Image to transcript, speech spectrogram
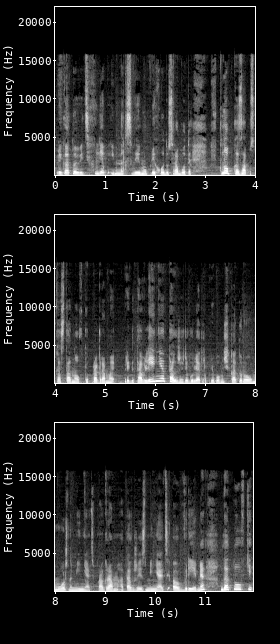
приготовить хлеб именно к своему приходу с работы. Кнопка запуска остановки программы приготовления, также регулятор, при помощи которого можно менять программы, а также изменять э, время готовки,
